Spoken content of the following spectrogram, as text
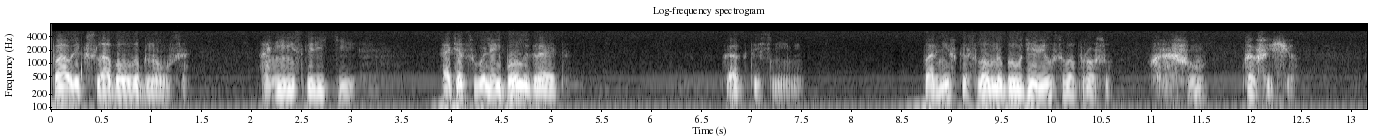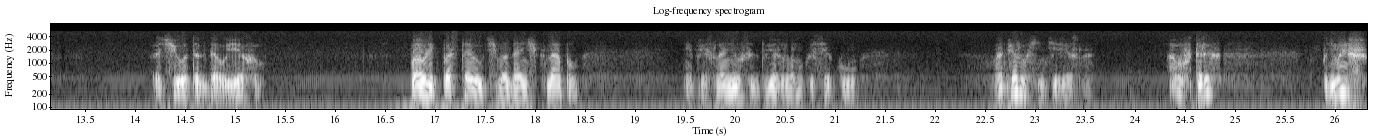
Павлик слабо улыбнулся. «Они не старики. Отец в волейбол играет». «Как ты с ними?» Парнишка словно бы удивился вопросу. «Хорошо. Как же еще?» «А чего тогда уехал?» Павлик поставил чемоданчик на пол и прислонился к дверному косяку. «Во-первых, интересно». А во-вторых, понимаешь,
